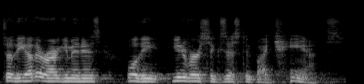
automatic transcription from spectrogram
So the other argument is, well, the universe existed by chance.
